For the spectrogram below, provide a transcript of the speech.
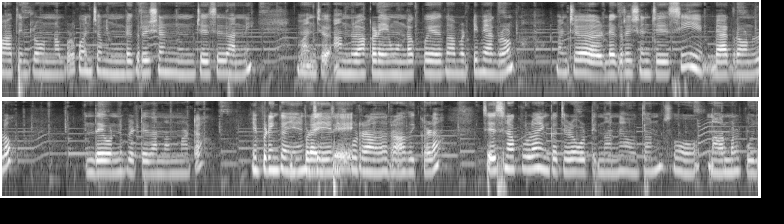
పాత ఇంట్లో ఉన్నప్పుడు కొంచెం డెకరేషన్ చేసేదాన్ని. మంచిగా అందులో అక్కడ ఏమి ఉండకపోయేది కాబట్టి బ్యాక్గ్రౌండ్ మంచిగా డెకరేషన్ చేసి బ్యాక్గ్రౌండ్లో దేవుడిని పెట్టేదాన్ని అనమాట ఇప్పుడు ఇంకా ఏం కూడా రాదు ఇక్కడ. చేసినా కూడా ఇంకా చెడగొట్టిందాన్ని అవుతాను. సో నార్మల్ పూజ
